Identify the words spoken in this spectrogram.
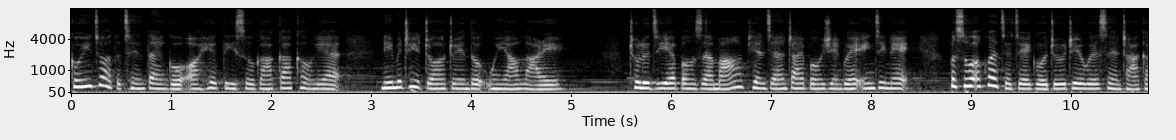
ကိုကြီးကျော်တချင်းတန်ကိုအော်ဟစ်တီဆိုကကခုံလျက်နေမထီတော်တွင်သို့ဝင်ရောက်လာတယ်။ ထူလူကြီးရဲ့ပုံစံမှာဖြင်ချမ်းတိုက်ပုံရင်ခွဲအင်ဂျင်နဲ့ပစိုးအခွက်ကြဲကြဲကိုဒူးထေဝဲဆင်ထားက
